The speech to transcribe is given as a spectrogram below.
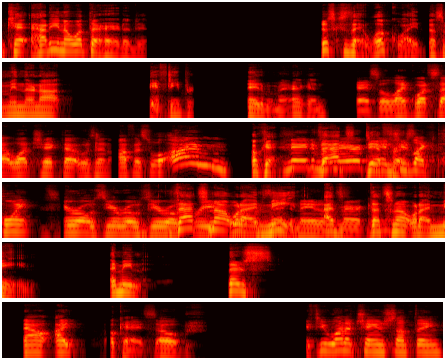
okay, how do you know what their heritage is? Just because they look white doesn't mean they're not 50% Native American. Okay, so like, what's that? What chick that was in office? Well, I'm Okay, Native That's American. different. She's like point zero zero zero. that's not what I mean. Native I've- American. that's not what I mean. I mean, there's Now I okay, so if you want to change something,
